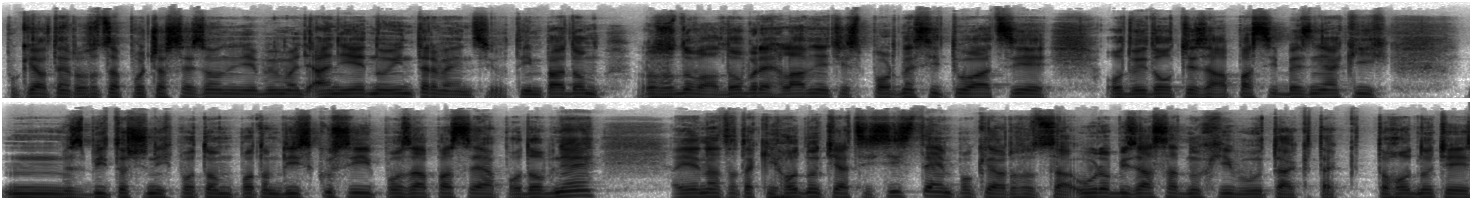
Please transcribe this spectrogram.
pokiaľ ten rozhodca počas sezóny nebude mať ani jednu intervenciu. Tým pádom rozhodoval dobre, hlavne tie sportné situácie, odvedol tie zápasy bez nejakých mm, zbytočných potom, potom diskusí po zápase a podobne. Je na to taký hodnotiaci systém, pokiaľ rozhodca urobí zásadnú chybu, tak, tak to hodnotenie,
